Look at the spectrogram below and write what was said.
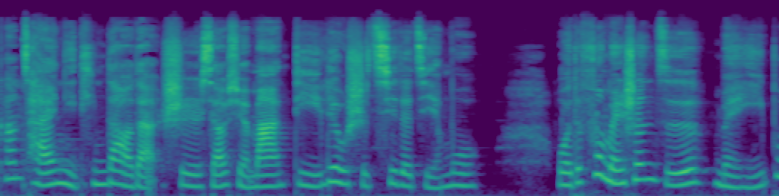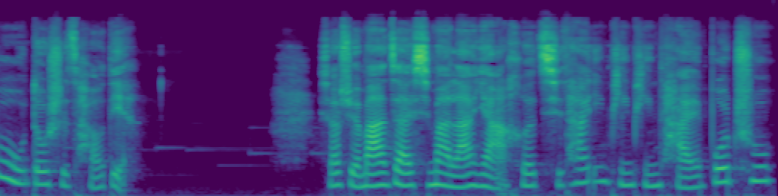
刚才你听到的是小雪妈第六十期的节目，我的赴美生子每一步都是槽点。小雪妈在喜马拉雅和其他音频平台播出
